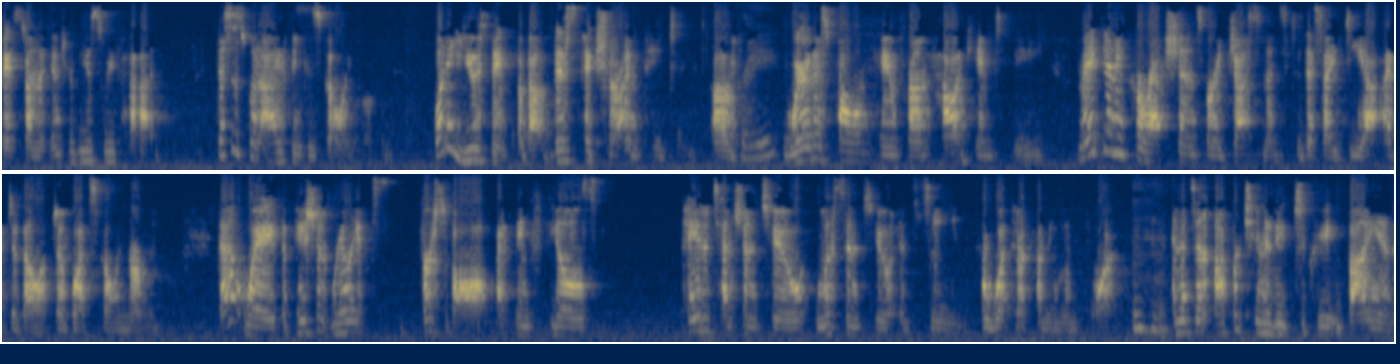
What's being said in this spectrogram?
based on the interviews we've had, this is what I think is going on. What do you think about this picture I'm painting of right. where this problem came from, how it came to be? Make any corrections or adjustments to this idea I've developed of what's going on. That way, the patient really, first of all, I think feels paid attention to, listened to, and seen for what they're coming in for. Mm-hmm. And it's an opportunity to create buy in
